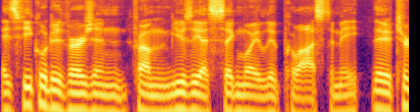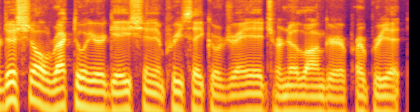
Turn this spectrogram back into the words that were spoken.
is fecal diversion from usually a sigmoid loop colostomy. The traditional rectal irrigation and presacral drainage are no longer appropriate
